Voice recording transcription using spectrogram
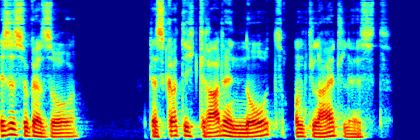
ist es sogar so, dass Gott dich gerade in Not und Leid lässt,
